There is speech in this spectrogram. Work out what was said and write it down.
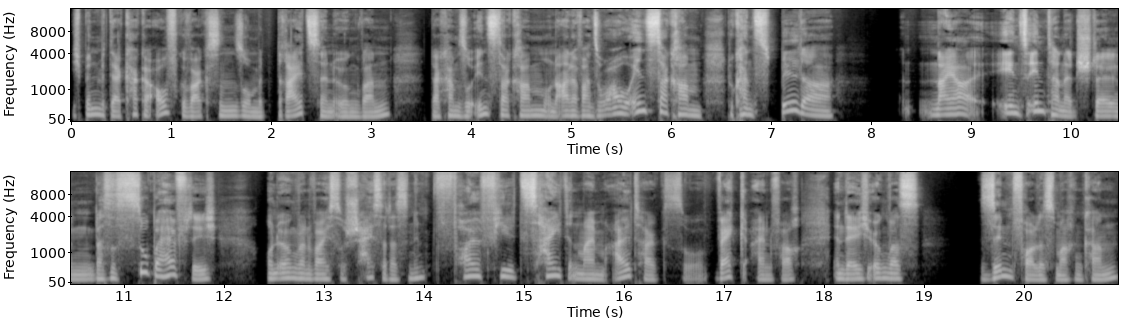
ich bin mit der Kacke aufgewachsen, so mit 13 irgendwann. Da kam so Instagram und alle waren so, wow, Instagram, du kannst Bilder, naja, ins Internet stellen. Das ist super heftig. Und irgendwann war ich so, scheiße, das nimmt voll viel Zeit in meinem Alltag so weg einfach, in der ich irgendwas Sinnvolles machen kann.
